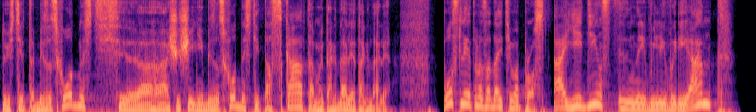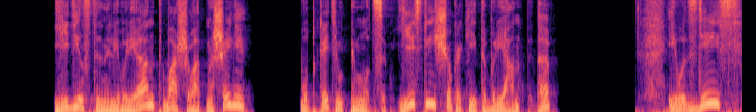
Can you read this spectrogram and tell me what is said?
То есть это безысходность, э, ощущение безысходности, тоска там и так далее, и так далее. После этого задайте вопрос, а единственный ли вариант, единственный ли вариант вашего отношения вот к этим эмоциям? Есть ли еще какие-то варианты, да? И вот здесь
